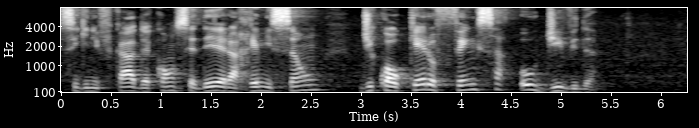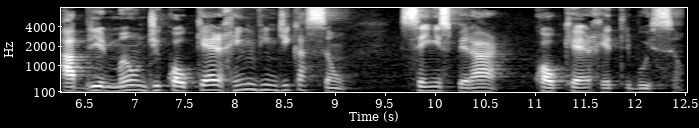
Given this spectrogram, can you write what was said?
significado é conceder a remissão de qualquer ofensa ou dívida, abrir mão de qualquer reivindicação, sem esperar qualquer retribuição.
